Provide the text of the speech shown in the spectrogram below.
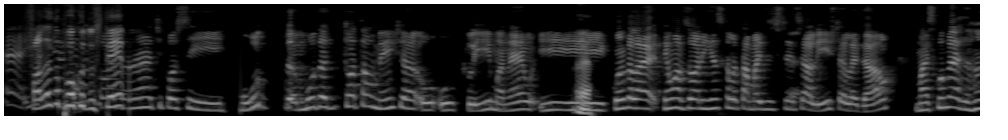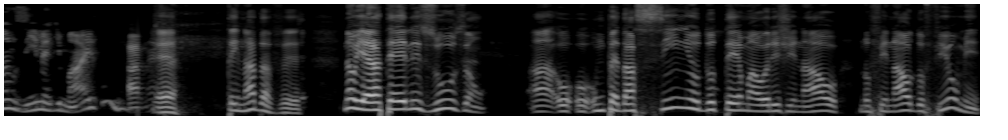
É, Falando um pouco dos tempos. Né? Tipo assim, muda, muda totalmente o, o, clima, né? E é. quando ela. Tem umas horinhas que ela tá mais existencialista, é legal. Mas quando é Hans Zimmer demais, não dá, né? É, tem nada a ver. Não, e até eles usam a, o, um pedacinho do tema original no final do filme.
